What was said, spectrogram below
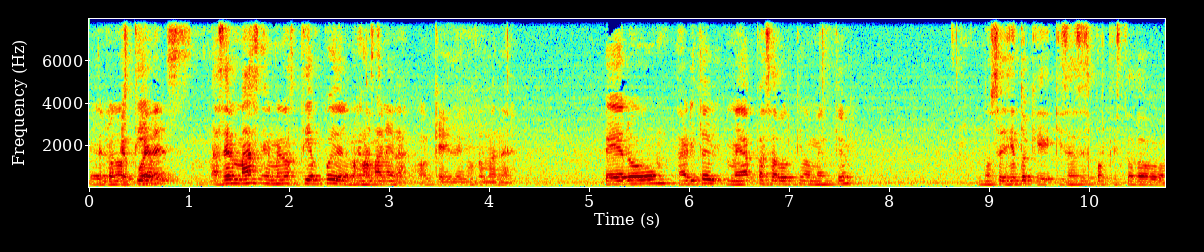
De en lo menos que tiempo. puedes. Hacer más en menos tiempo y de la mejor Menos manera. tiempo. Ok, de mejor manera. Pero ahorita me ha pasado últimamente, no sé, siento que quizás es porque he estado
